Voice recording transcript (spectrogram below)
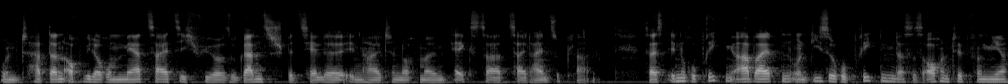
und hat dann auch wiederum mehr Zeit, sich für so ganz spezielle Inhalte nochmal extra Zeit einzuplanen. Das heißt, in Rubriken arbeiten und diese Rubriken, das ist auch ein Tipp von mir,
